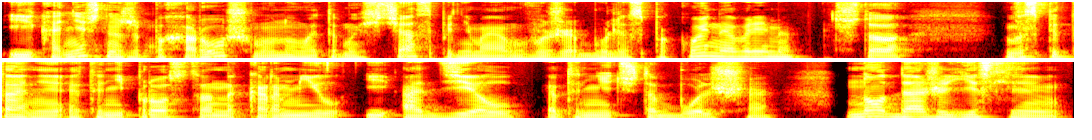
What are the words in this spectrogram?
И, конечно же, по-хорошему, ну, это мы сейчас понимаем в уже более спокойное время, что Воспитание это не просто накормил и одел, это нечто большее. Но даже если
